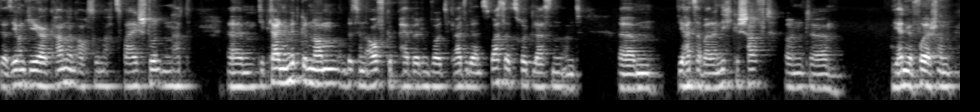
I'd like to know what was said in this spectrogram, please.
der Seehundjäger kam dann auch so nach zwei Stunden, hat ähm, die Kleine mitgenommen, ein bisschen aufgepäppelt und wollte gerade wieder ins Wasser zurücklassen. Und ähm, die hat es aber dann nicht geschafft. Und äh, die hatten wir vorher schon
